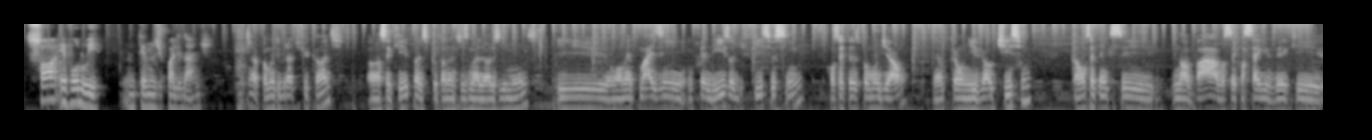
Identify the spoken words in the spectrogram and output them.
só evoluir em termos de qualidade. É, foi muito gratificante a nossa equipe, disputando entre os melhores do mundo. E o momento mais infeliz ou difícil, assim, com certeza foi o Mundial, né, porque é um nível altíssimo. Então você tem que se inovar, você consegue ver que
